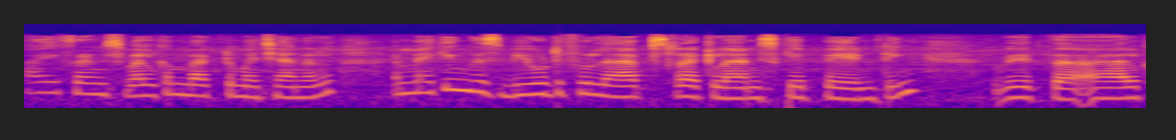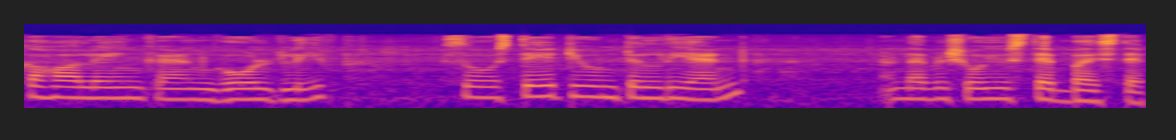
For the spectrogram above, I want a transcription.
Hi friends, welcome back to my channel. I'm making this beautiful abstract landscape painting with uh, alcohol ink and gold leaf. So stay tuned till the end and I will show you step by step.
